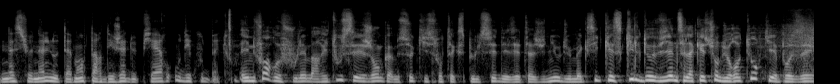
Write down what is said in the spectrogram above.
nationale, notamment par des jets de pierre ou des coups de bâton. Et une fois refoulés, Marie, tous ces gens comme ceux qui sont expulsés des États-Unis ou du Mexique, qu'est-ce qu'ils deviennent? C'est la question du retour qui est posée.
